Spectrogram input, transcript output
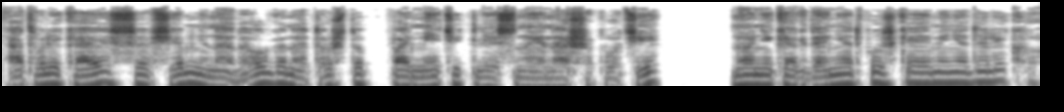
отвлекаясь совсем ненадолго на то, чтобы пометить лесные наши пути, но никогда не отпуская меня далеко.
